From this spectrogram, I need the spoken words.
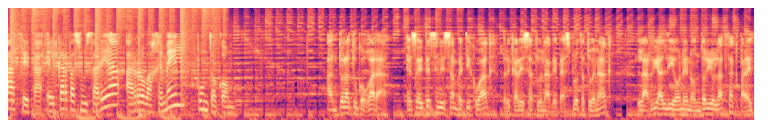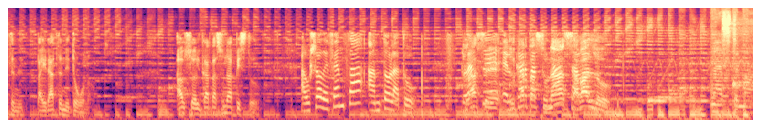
azeta elkartasunzarea arroba gmail.com. Antolatuko gara, ez gaitezen izan betikoak, prekarizatuenak eta esplotatuenak, larrialdi honen ondorio latzak pairatzen dituguno. Auzo elkartasuna piztu. Auzo defentza antolatu. Klase elkartasuna zabaldu. Mastermind.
